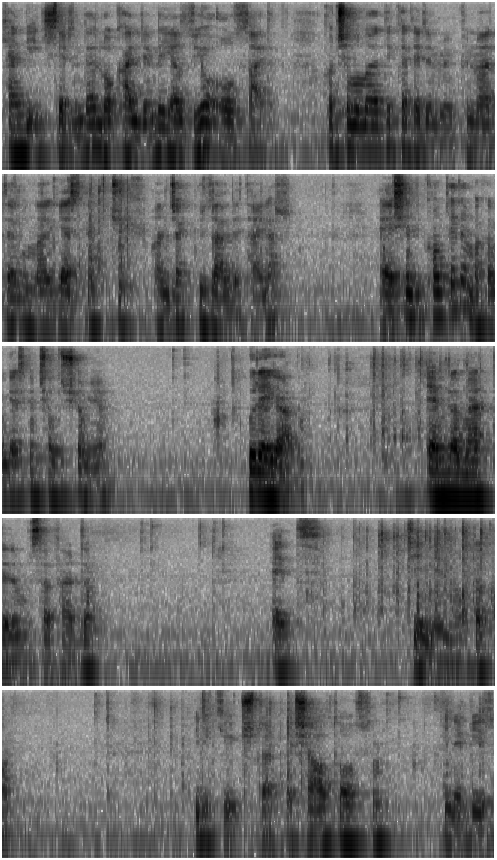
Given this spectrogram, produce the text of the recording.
kendi içlerinde, lokallerinde yazıyor olsaydık. Onun için bunlara dikkat edin mümkün. Bunlar gerçekten küçük ancak güzel detaylar. E, şimdi kontrol edelim bakalım gerçekten çalışıyor mu ya? Buraya geldim. Emre Mert dedim bu sefer de. Et gmail.com 1, 2, 3, 4, 5, 6 olsun. Yine 1, 2,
